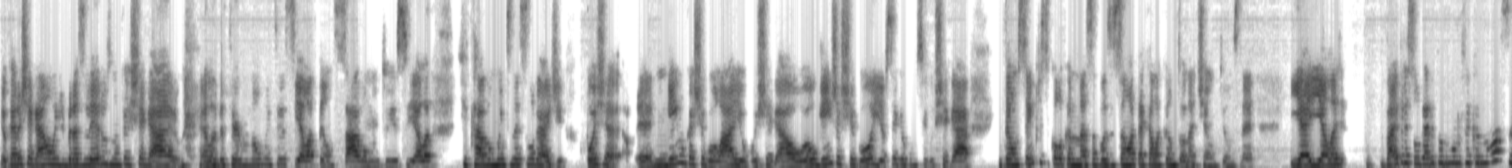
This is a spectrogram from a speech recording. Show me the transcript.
Eu quero chegar onde brasileiros nunca chegaram. Ela determinou muito isso e ela pensava muito isso e ela ficava muito nesse lugar de poxa, é, ninguém nunca chegou lá e eu vou chegar, ou alguém já chegou e eu sei que eu consigo chegar. Então, sempre se colocando nessa posição até que ela cantou na Champions, né? E aí ela vai para esse lugar e todo mundo fica, nossa,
